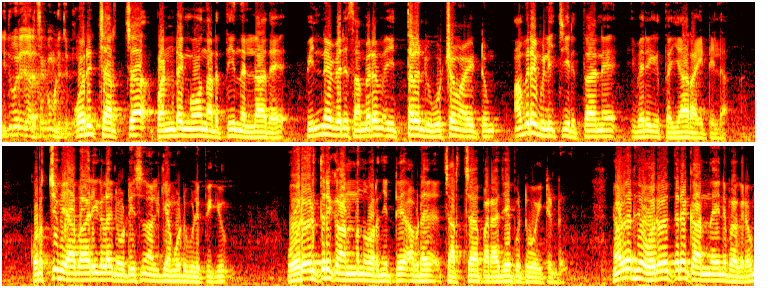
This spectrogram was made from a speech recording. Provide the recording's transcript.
ഇതുവരെ ചർച്ചക്കും വിളിച്ചിട്ട് ഒരു ചർച്ച പണ്ടെങ്ങോ നടത്തി എന്നല്ലാതെ പിന്നെ ഇവർ സമരം ഇത്ര രൂക്ഷമായിട്ടും അവരെ വിളിച്ചിരുത്താൻ ഇവർ തയ്യാറായിട്ടില്ല. കുറച്ച് വ്യാപാരികളെ നോട്ടീസ് നൽകി അങ്ങോട്ട് വിളിപ്പിക്കും. ഓരോരുത്തരെ കാണണമെന്ന് പറഞ്ഞിട്ട് അവിടെ ചർച്ച പരാജയപ്പെട്ടു പോയിട്ടുണ്ട്. ഞങ്ങൾ പറഞ്ഞ ഓരോരുത്തരെ കാണുന്നതിന് പകരം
